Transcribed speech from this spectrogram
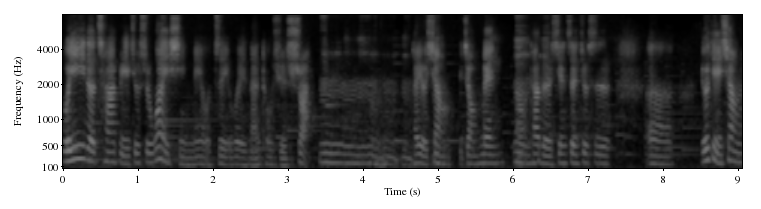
唯一的差别就是外形没有这一位男同学帅。嗯嗯嗯嗯嗯，还有像比较 man 啊，他的先生就是呃，有点像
